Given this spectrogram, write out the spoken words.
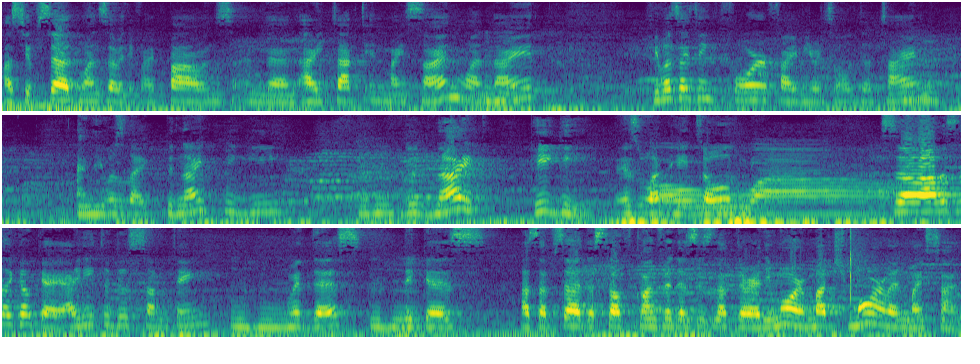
as you've said, 175 pounds. And then I tucked in my son one mm-hmm. night. He was, I think, four or five years old at the time. Mm-hmm. And he was like, Good night, Piggy. Mm-hmm. Good night, Piggy, is what he oh, told me. Wow. So I was like, okay, I need to do something with this because, as I've said, the self confidence is not there anymore. Much more when my son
